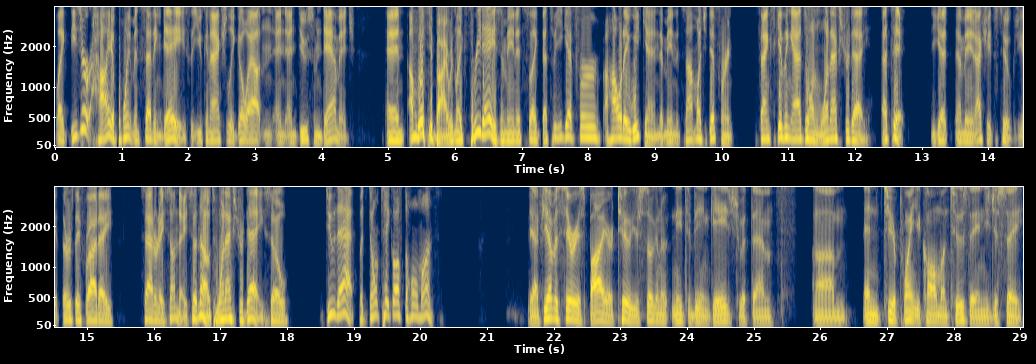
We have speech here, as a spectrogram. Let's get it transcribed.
like these are high appointment setting days that you can actually go out and, and, and do some damage. And I'm with you, Byron. Like three days. I mean, it's like that's what you get for a holiday weekend. I mean, it's not much different. Thanksgiving adds on one extra day. That's it. You get, I mean, actually, it's two because you get Thursday, Friday, Saturday, Sunday. So, no, it's one extra day. So do that, but don't take off the whole month. Yeah, if you have a serious buyer too, you're still going to need to be engaged with them. Um, and to your point, you call them on Tuesday and you just say,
